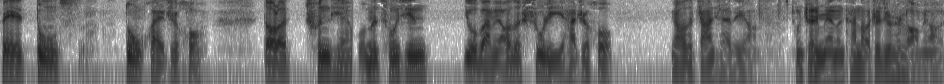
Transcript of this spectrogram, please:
被冻死、冻坏之后，到了春天，我们重新又把苗子梳理一下之后，苗子长起来的样子。从这里面能看到，这就是老苗，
